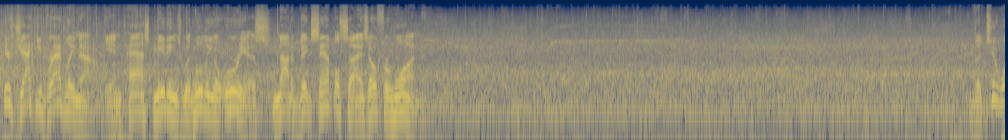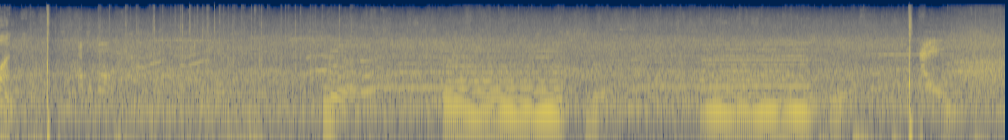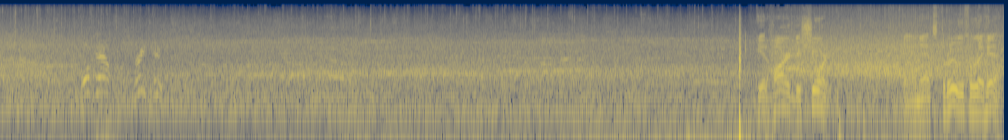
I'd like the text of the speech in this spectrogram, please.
Here's Jackie Bradley now. In past meetings with Julio Urias, not a big sample size 0 for 1. The 2 1. At. Hey! Full count. 3 2. Hit hard to short. And that's through for a hit.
